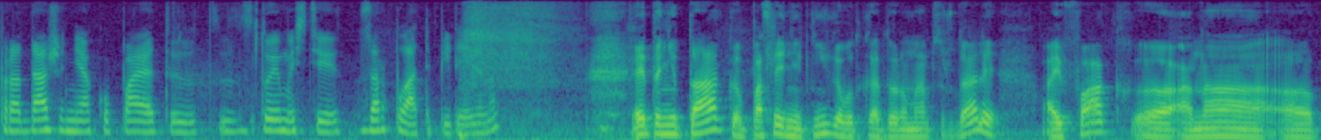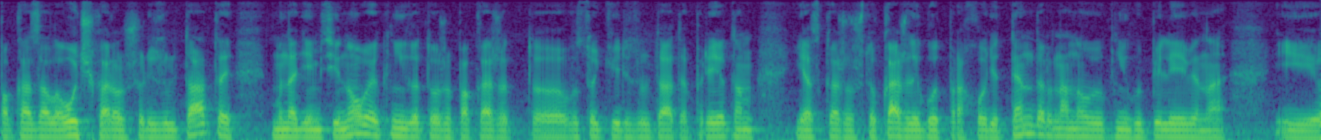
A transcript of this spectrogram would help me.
продажи не окупают стоимости зарплаты Пелевина. Это не так. Последняя книга, вот, которую мы обсуждали, iFAQ, э, она э, показала очень хорошие результаты. Мы надеемся, и новая книга тоже покажет э, высокие результаты. При этом я скажу, что каждый год проходит тендер на новую книгу Пелевина, и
